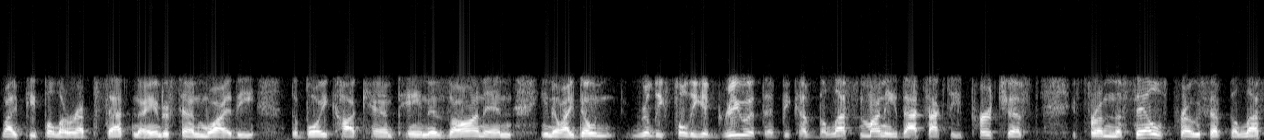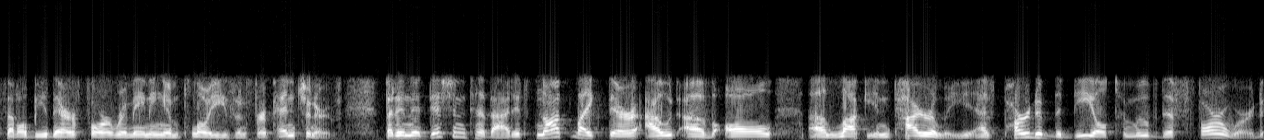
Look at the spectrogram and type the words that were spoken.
why people are upset, and I understand why the, the boycott campaign is on, and, you know, I don't really fully agree with it because the less money that's actually purchased from the sales process, the less that'll be there for remaining employees and for pensioners. But in addition to that, it's not like they're out of all uh, luck entirely. As part of the deal to move this forward,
